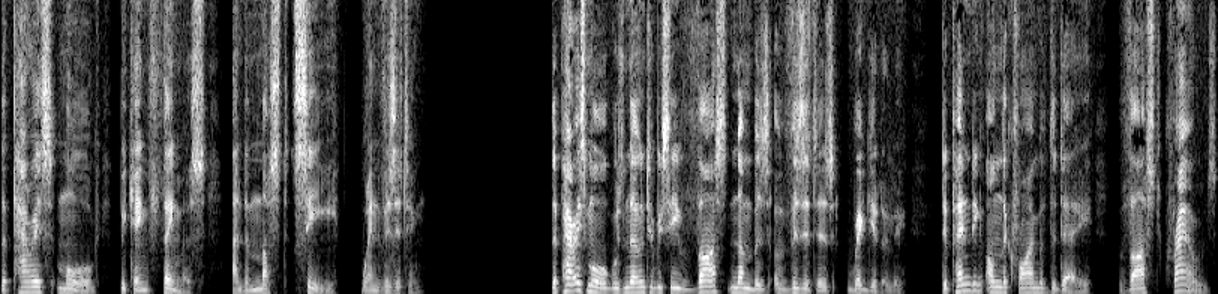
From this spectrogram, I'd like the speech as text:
The Paris morgue became famous and a must-see when visiting. The Paris morgue was known to receive vast numbers of visitors regularly. Depending on the crime of the day, vast crowds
